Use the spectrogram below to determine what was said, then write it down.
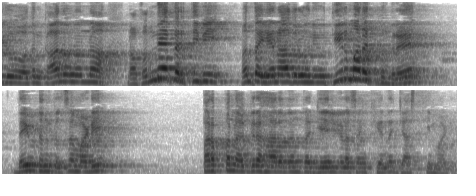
ಇದು ಅದನ್ನು ಕಾನೂನನ್ನು ನಾವು ತಂದೇ ತರ್ತೀವಿ ಅಂತ ಏನಾದರೂ ನೀವು ತೀರ್ಮಾನಕ್ಕೆ ಬಂದರೆ ದಯವಿಟ್ಟು ಕೆಲಸ ಮಾಡಿ. ಪರಪ್ಪನ ಅಗ್ರಹಾರದಂಥ ಜೈಲುಗಳ ಸಂಖ್ಯೆಯನ್ನು ಜಾಸ್ತಿ ಮಾಡಿ.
